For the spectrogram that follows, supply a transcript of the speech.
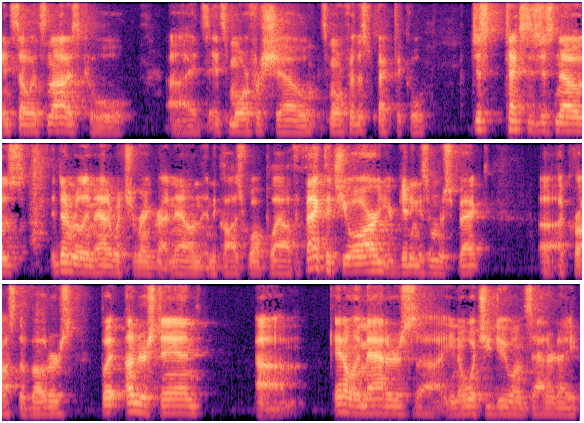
and so it's not as cool. Uh, it's it's more for show. It's more for the spectacle. Just Texas just knows it doesn't really matter what you rank right now in, in the college football playoff. The fact that you are, you're getting some respect uh, across the voters. But understand, um, it only matters, uh, you know, what you do on Saturday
